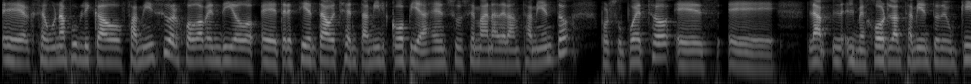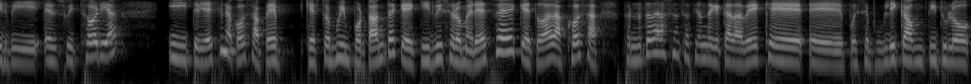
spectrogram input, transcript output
Eh, según ha publicado Famitsu, el juego ha vendido eh, 380.000 copias en su semana de lanzamiento. Por supuesto, es eh, la- el mejor lanzamiento de un Kirby en su historia. Y te voy a decir una cosa, Pep, que esto es muy importante, que Kirby se lo merece, que todas las cosas, pero ¿no te da la sensación de que cada vez que eh, pues se publica un título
